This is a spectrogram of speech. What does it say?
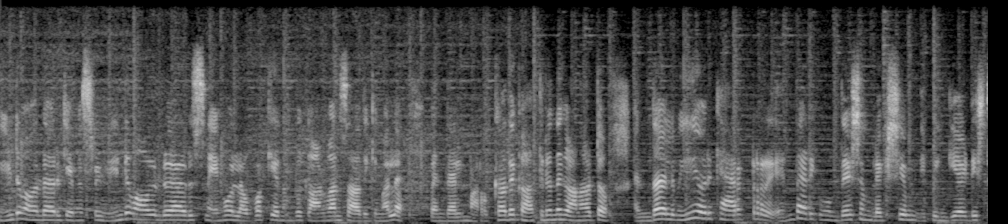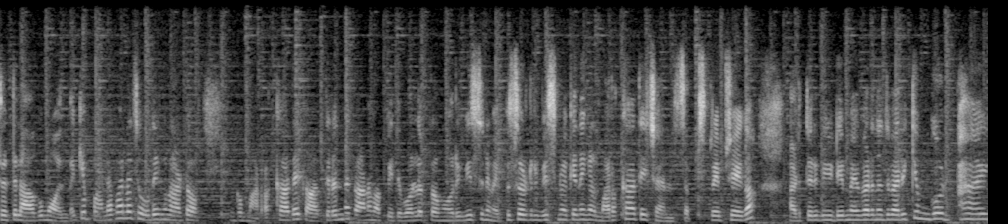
വീണ്ടും അവരുടെ ആ ഒരു കെമിസ്ട്രി വീണ്ടും അവരുടെ ആ ഒരു സ്നേഹവും ലവൊക്കെ നമുക്ക് കാണുവാൻ സാധിക്കും അല്ലേ? അപ്പൊ എന്തായാലും മറക്കാതെ കാത്തിരുന്ന് കാണാട്ടോ എന്തായാലും ഈ ഒരു ക്യാരക്ടർ എന്തായിരിക്കും ഉദ്ദേശം? ലക്ഷ്യം ഇപ്പൊ ഇന്ത്യയായിട്ട് ഇഷ്ടത്തിലാകുമോ? എന്നൊക്കെ പല പല ചോദ്യങ്ങളാട്ടോ. നിങ്ങൾക്ക് മറക്കാതെ കാത്തിരുന്ന് കാണാം. അപ്പൊ ഇതുപോലെ പ്രൊമോ റിവ്യൂസിനും എപ്പിസോഡ് റിവ്യൂസിനും ഒക്കെ നിങ്ങൾ മറക്കാതെ ചാനൽ സബ്സ്ക്രൈബ് ചെയ്യുക. അടുത്തൊരു വീഡിയോ വരുന്നത് വരയ്ക്കും. ഗുഡ് ബൈ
